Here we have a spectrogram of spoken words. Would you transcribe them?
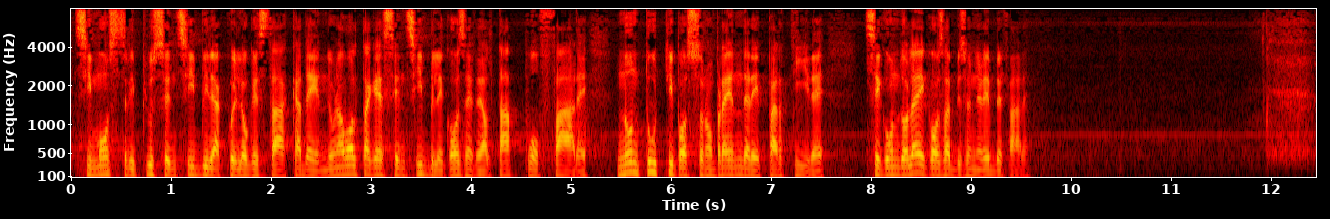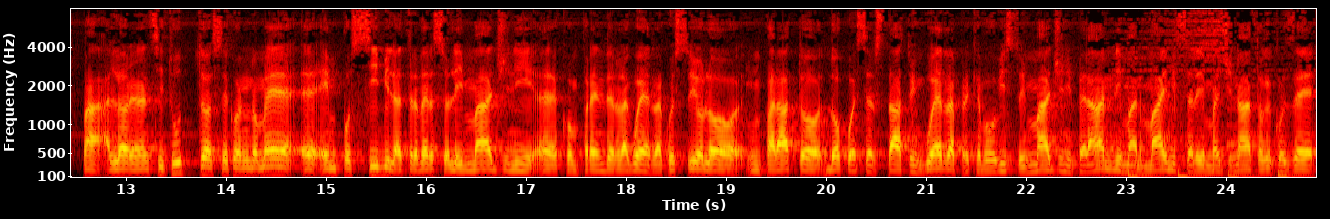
si mostri più sensibile a quello che sta accadendo. Una volta che è sensibile, cosa in realtà può fare? Non tutti possono prendere e partire. Secondo lei cosa bisognerebbe fare? Ma allora, innanzitutto, secondo me è impossibile attraverso le immagini eh, comprendere la guerra. Questo io l'ho imparato dopo essere stato in guerra perché avevo visto immagini per anni, ma mai mi sarei immaginato che cos'è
